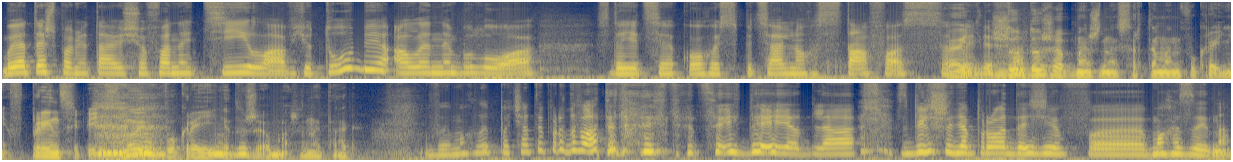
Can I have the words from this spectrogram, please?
Бо я теж пам'ятаю, що фанатіла в Ютубі, але не було, здається, якогось спеціального стафа з Е, Бебі Шарк. Дуже обмежений асортимент в Україні. В принципі, існує в Україні дуже обмежений, так. Ви могли б почати продавати. Це ідея для збільшення продажів е, магазина.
